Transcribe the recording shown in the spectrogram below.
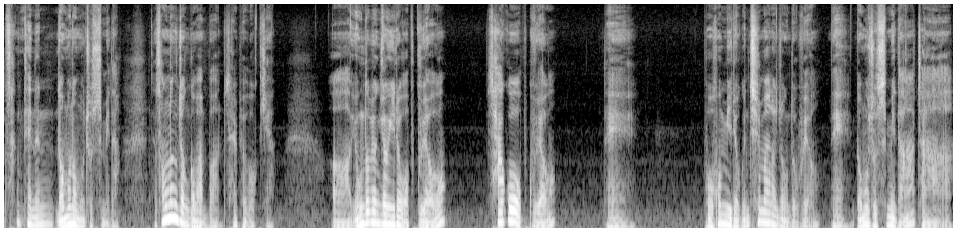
상태는 너무너무 좋습니다. 자, 성능 점검 한번 살펴볼게요. 어, 용도 변경 이력 없고요. 사고 없고요. 네. 보험 이력은 7만 원 정도고요. 네, 너무 좋습니다. 자,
